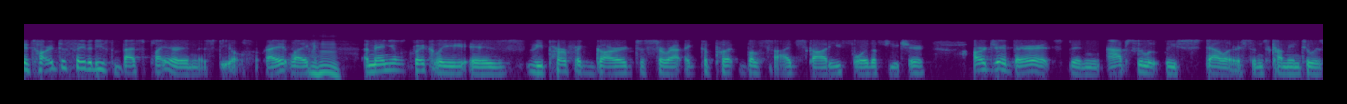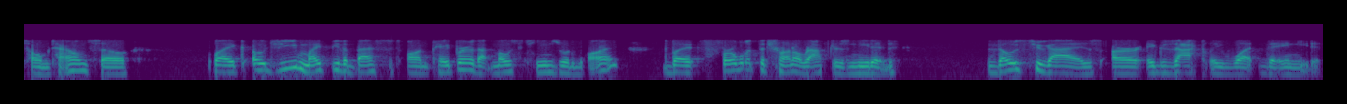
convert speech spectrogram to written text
it's hard to say that he's the best player in this deal, right? Like mm-hmm. Immanuel Quickley is the perfect guard to surround, like, to put beside Scottie for the future. RJ Barrett's been absolutely stellar since coming to his hometown. So, like OG might be the best on paper that most teams would want, but for what the Toronto Raptors needed, those two guys are exactly what they needed.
